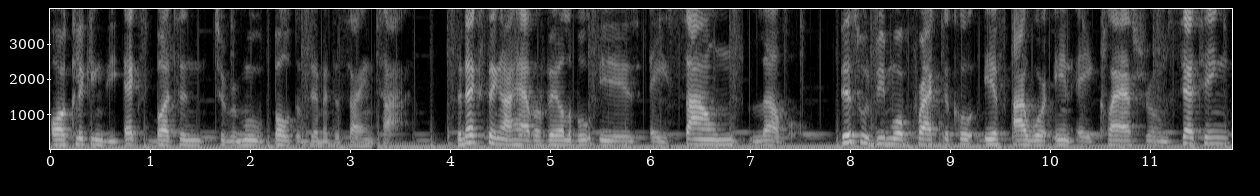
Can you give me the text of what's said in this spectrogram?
or clicking the X button to remove both of them at the same time. The next thing I have available is a sound level. This would be more practical if I were in a classroom setting.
